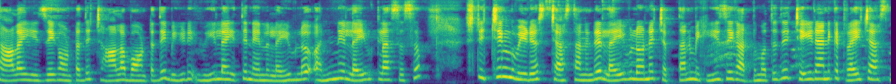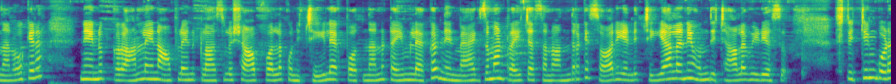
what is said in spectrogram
చాలా ఈజీగా ఉంటుంది. చాలా బాగుంటుంది. వీడి వీలైతే నేను లైవ్లో అన్ని లైవ్ క్లాసెస్ స్టిచ్చింగ్ వీడియోస్ చేస్తానండి. లైవ్లోనే చెప్తాను. మీకు ఈజీగా అర్థమవుతుంది. చేయడానికి ట్రై చేస్తున్నాను. ఓకేనా? నేను ఆన్లైన్ ఆఫ్లైన్ క్లాసులు షాప్ వల్ల కొన్ని చేయలేకపోతున్నాను. టైం లేక నేను మ్యాక్సిమం ట్రై చేస్తాను. అందరికీ సారీ అండి. చేయాలనే ఉంది చాలా వీడియోస్. స్టిచ్చింగ్ కూడా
